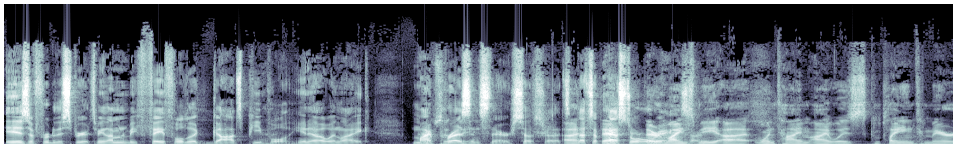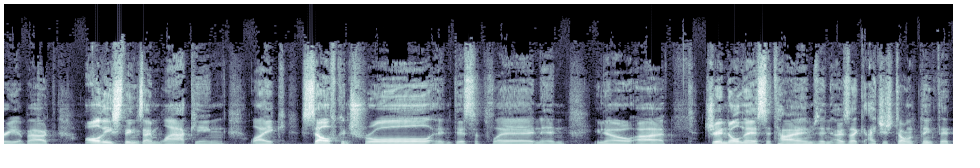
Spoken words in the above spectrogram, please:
is a fruit of the spirit. To me, I'm going to be faithful to God's people. You know, and like my Absolutely. presence there. So, so that's Uh, that's a that- pastoral. That reminds me. Uh, one time I was complaining to Mary about all these things I'm lacking, like self control and discipline, and you know, uh, gentleness at times. And I was like, I just don't think that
